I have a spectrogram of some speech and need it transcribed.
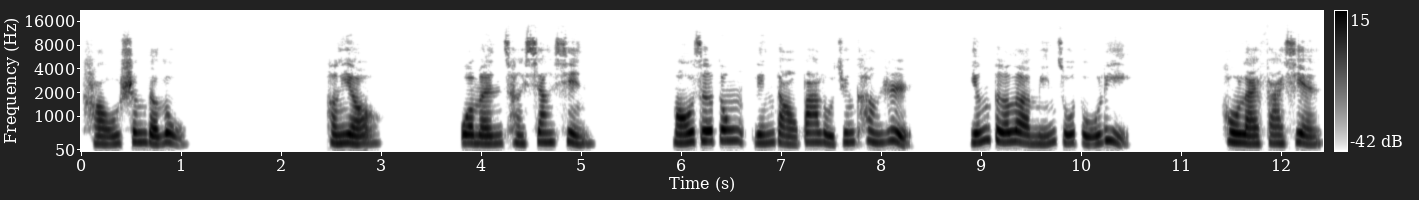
逃生的路。朋友，我们曾相信毛泽东领导八路军抗日，赢得了民族独立，后来发现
